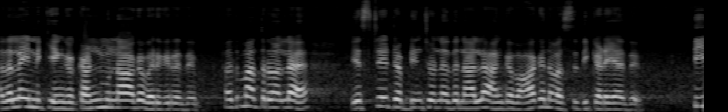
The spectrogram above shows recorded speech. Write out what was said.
அதெல்லாம் இன்றைக்கி எங்கள் கண் முன்னாக வருகிறது. அது மாத்திரம் இல்லை எஸ்டேட் அப்படின்னு சொன்னதுனால அங்கே வாகன வசதி கிடையாது. டீ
